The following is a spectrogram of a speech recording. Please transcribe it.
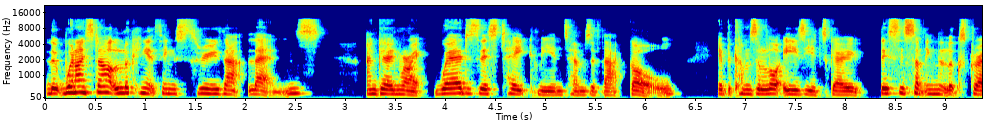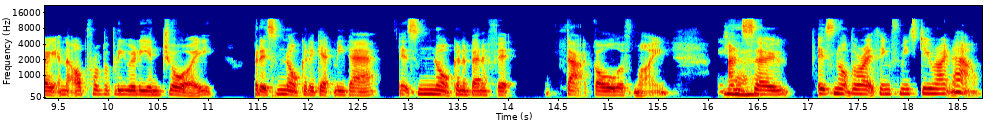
that when I start looking at things through that lens, and going, right, where does this take me in terms of that goal? It becomes a lot easier to go, this is something that looks great and that I'll probably really enjoy, but it's not going to get me there. It's not going to benefit that goal of mine. Yeah. And so it's not the right thing for me to do right now.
